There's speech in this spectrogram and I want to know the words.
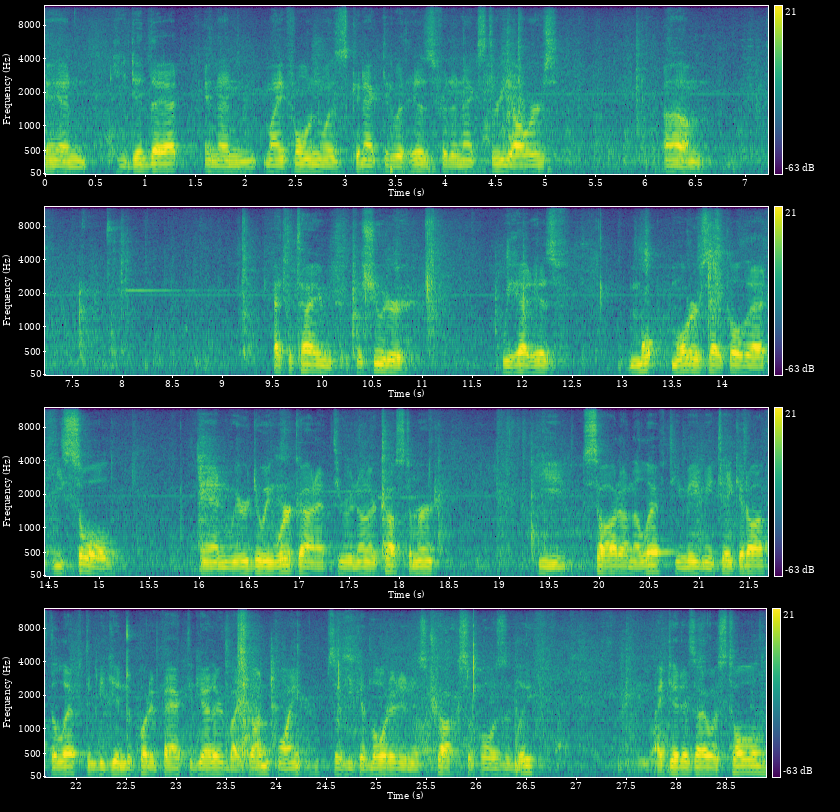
And he did that, and then my phone was connected with his for the next three hours. Um, At the time, the shooter, we had his mo- motorcycle that he sold, and we were doing work on it through another customer. He saw it on the lift, he made me take it off the lift and begin to put it back together by gunpoint, so he could load it in his truck supposedly. I did as I was told.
